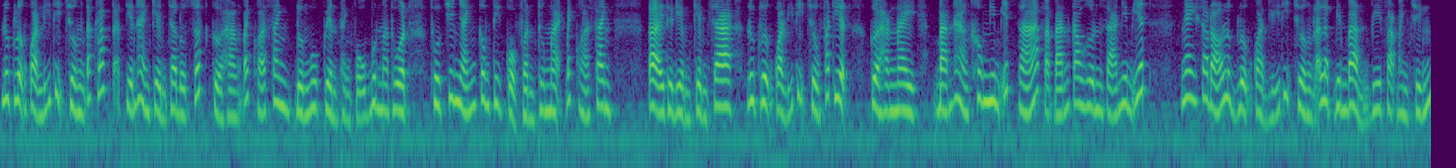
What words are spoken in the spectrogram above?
lực lượng quản lý thị trường Đắk Lắk đã tiến hành kiểm tra đột xuất cửa hàng Bách Hóa Xanh, đường Ngô Quyền, thành phố Buôn Ma Thuột, thuộc chi nhánh công ty cổ phần thương mại Bách Hóa Xanh. Tại thời điểm kiểm tra, lực lượng quản lý thị trường phát hiện cửa hàng này bán hàng không niêm yết giá và bán cao hơn giá niêm yết. Ngay sau đó, lực lượng quản lý thị trường đã lập biên bản vi phạm hành chính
